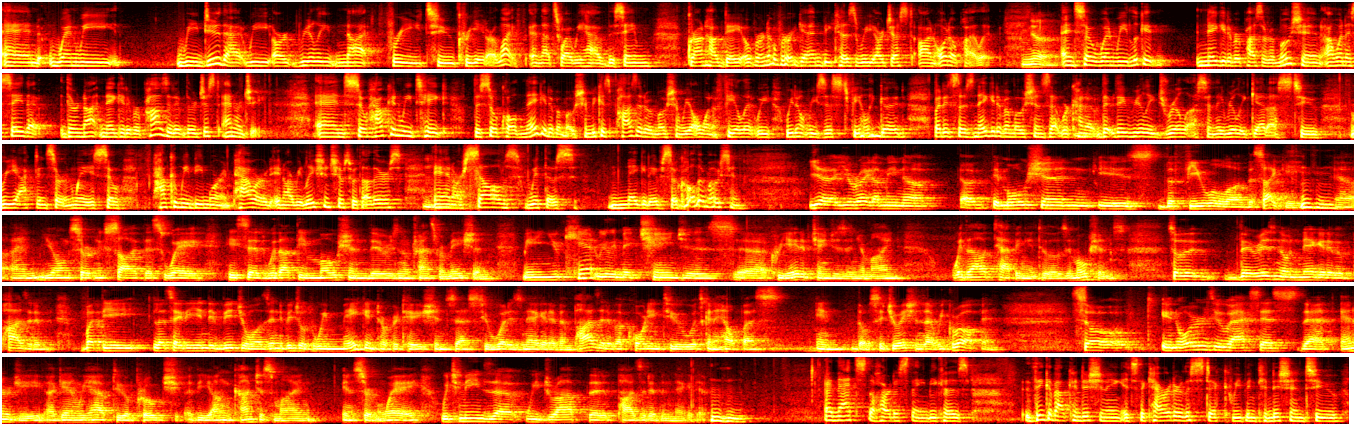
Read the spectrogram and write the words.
And when we we do that, we are really not free to create our life. And that's why we have the same Groundhog Day over and over again because we are just on autopilot. Yeah. And so when we look at negative or positive emotion, I want to say that they're not negative or positive, they're just energy. And so, how can we take the so-called negative emotion because positive emotion we all want to feel it we we don't resist feeling good but it's those negative emotions that we're kind of they, they really drill us and they really get us to react in certain ways. So how can we be more empowered in our relationships with others mm-hmm. and ourselves with those negative so-called emotion Yeah, you're right. I mean, uh, uh, emotion is the fuel of the psyche, uh, and Jung certainly saw it this way. He says, without the emotion, there is no transformation. Meaning, you can't really make changes, uh, creative changes in your mind, without tapping into those emotions. So the, there is no negative and positive, but the let's say the individual as individuals we make interpretations as to what is negative and positive according to what's going to help us in those situations that we grow up in. So in order to access that energy, again, we have to approach the unconscious mind in a certain way, which means that we drop the positive and negative. Mm-hmm. And that's the hardest thing because think about conditioning. It's the carrot or the stick. We've been conditioned to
